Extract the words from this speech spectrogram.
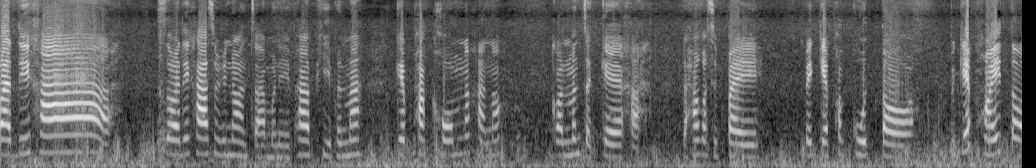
วัสดีค่ะ สวัสดีค่ะ สุพินอนจามันนี้ภาพพีเพิ่นมาเก็บผักคมนะคะเนาะก่อนมันจะแก่ค่ะแล้วเขาก็จะไปไปเก็บผักกูดต่อ ไปเก็บหอยต่อ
